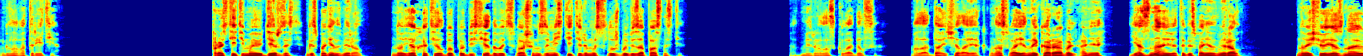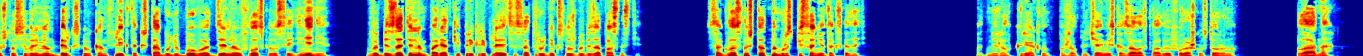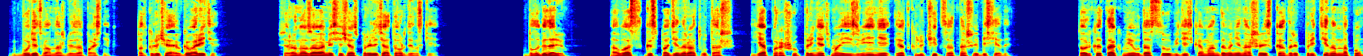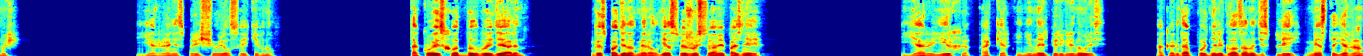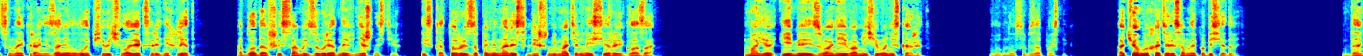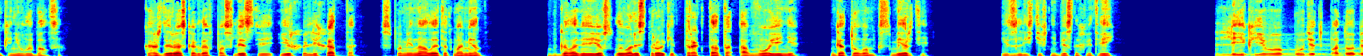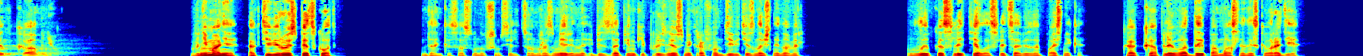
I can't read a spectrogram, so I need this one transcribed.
Глава третья. «Простите мою дерзость, господин адмирал, но я хотел бы побеседовать с вашим заместителем из службы безопасности». Адмирал осклабился. «Молодой человек, у нас военный корабль, а не...» «Я знаю это, господин адмирал. Но еще я знаю, что со времен Бергского конфликта к штабу любого отдельного флотского соединения в обязательном порядке прикрепляется сотрудник службы безопасности. Согласно штатному расписанию, так сказать. Адмирал крякнул, пожал плечами и сказал, откладывая фуражку в сторону. «Ладно, будет вам наш безопасник. Подключаю, говорите. Все равно за вами сейчас прилетят орденские». «Благодарю. А вас, господин Ратуташ, я прошу принять мои извинения и отключиться от нашей беседы. Только так мне удастся убедить командование нашей эскадры прийти нам на помощь». Я прищурился и кивнул. Такой исход был бы идеален. «Господин адмирал, я свяжусь с вами позднее». Яры, Ирха, Аккер и Нинель переглянулись, а когда подняли глаза на дисплей, место Ерранца на экране занял улыбчивый человек средних лет, обладавший самой заурядной внешностью, из которой запоминались лишь внимательные серые глаза. «Мое имя и звание вам ничего не скажет», — улыбнулся безопасник. «О чем вы хотели со мной побеседовать?» Данька не улыбался. Каждый раз, когда впоследствии Ирха Лихатта вспоминала этот момент, в голове ее всплывали строки трактата о воине, готовом к смерти, из листьев небесных ветвей. «Лик его будет подобен камню». «Внимание! Активирую спецкод!» Данька с осунувшимся лицом размеренно и без запинки произнес в микрофон девятизначный номер. Улыбка слетела с лица безопасника, как капля воды по масляной сковороде.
